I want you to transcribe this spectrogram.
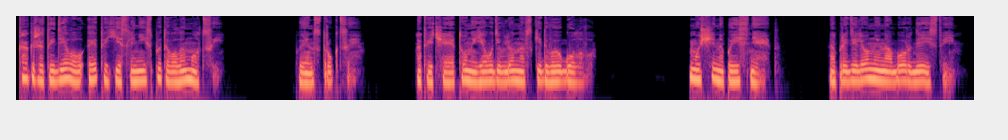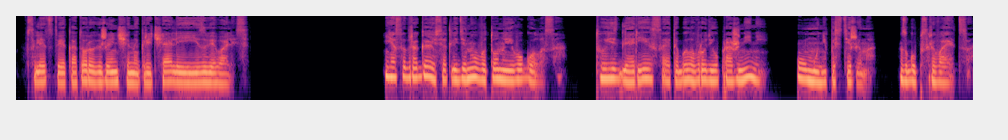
«Как же ты делал это, если не испытывал эмоций?» «По инструкции. — отвечает он, и я удивленно вскидываю голову. Мужчина поясняет. Определенный набор действий, вследствие которых женщины кричали и извивались. Я содрогаюсь от ледяного тона его голоса. То есть для Риеса это было вроде упражнений? Уму непостижимо. С губ срывается.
